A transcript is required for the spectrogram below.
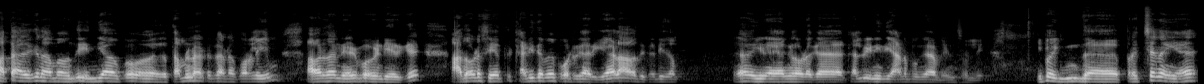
பத்தாவதுக்கு நாம் வந்து இந்தியாவுக்கும் தமிழ்நாட்டுக்கான குரலையும் அவர் தான் எழுப்ப வேண்டியிருக்கு. அதோடு சேர்த்து கடிதமே போட்டிருக்காரு ஏழாவது கடிதம். எங்களோட க கல்வி நிதி அனுப்புங்க அப்படின்னு சொல்லி. இப்போ இந்த பிரச்சனையை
